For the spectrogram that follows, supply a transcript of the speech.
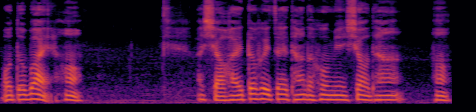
欧多拜，哈，啊，小孩都会在他的后面笑他，啊，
